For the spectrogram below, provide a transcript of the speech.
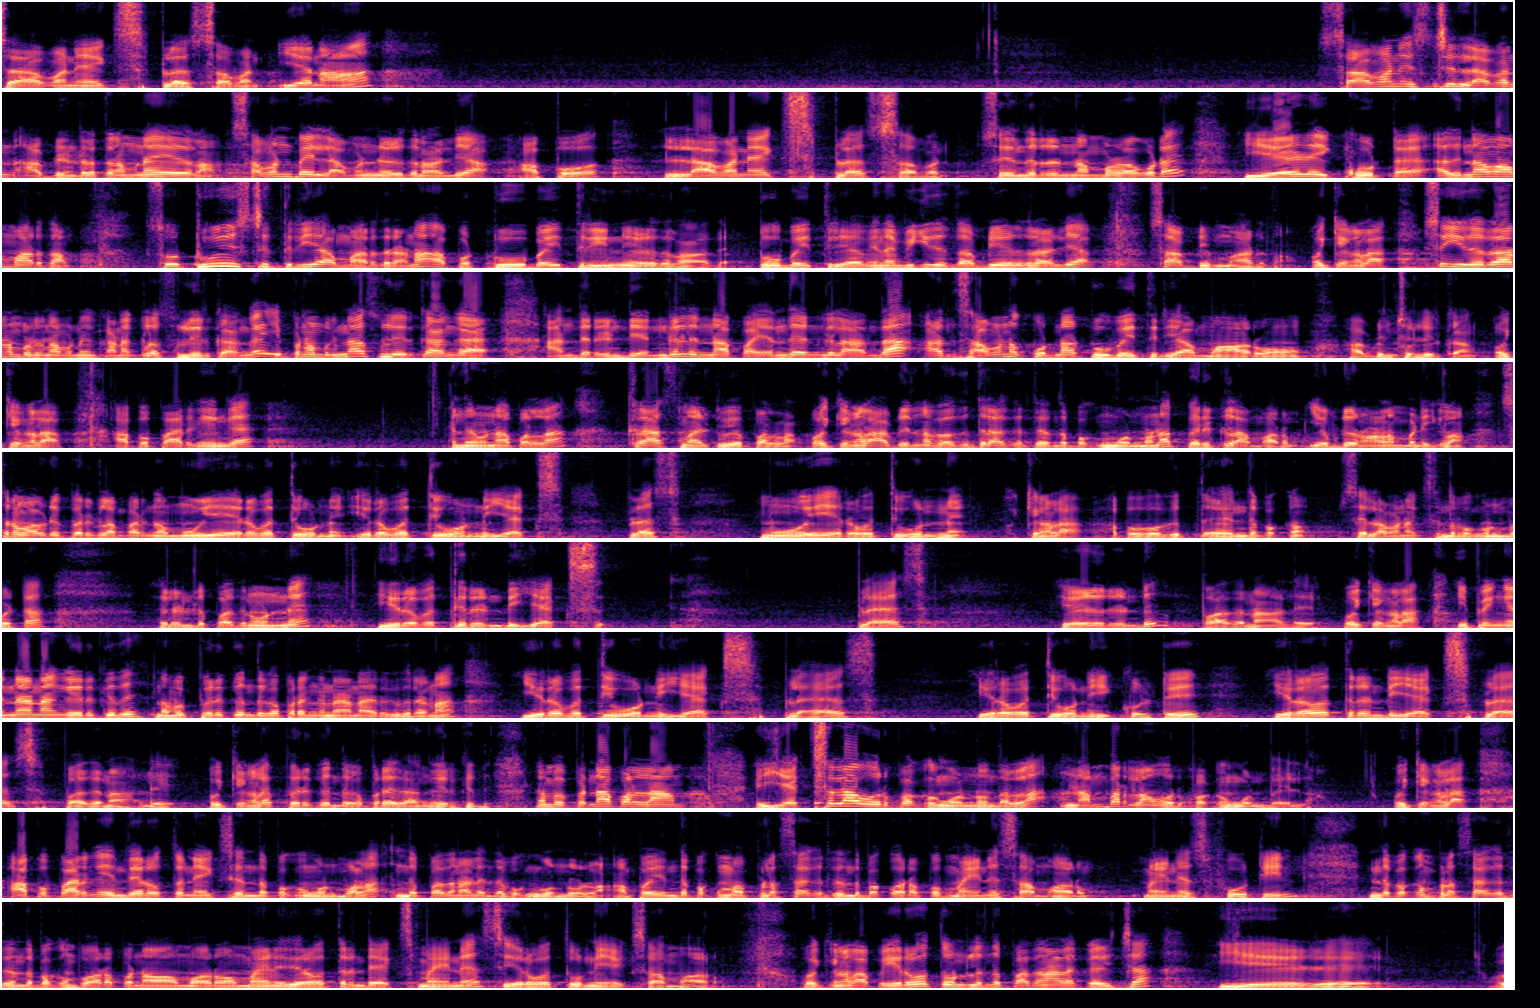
செவன் எக்ஸ் ப்ளஸ் செவன் ஏன்னா செவன் இஸ்ட்டு லெவன் அப்படின்றத நம்ம எழுதலாம். செவன் பை லெவன் எழுதலாம் இல்லையா? அப்போது eleven X plus seven so இந்த ரெண்டு நம்பரோட கூட ஏழை கூட்ட அது என்னவா மாறுதான் ஸோ டூ இஸ்ட்டு த்ரீயாக மாறுதுனா அப்போ டூ பை த்ரீன்னு எழுதலாம் அதை. டூ பை த்ரீயாக இந்த விகிதத்தை அப்படி எழுதலாம் இல்லையா? ஸோ அப்படி மாறுதான் ஓகேங்களா ஸோ இதை தான் நம்மளுக்கு நம்ம கணக்கில் சொல்லியிருக்காங்க. இப்போ நம்மளுக்கு என்ன சொல்லியிருக்காங்க? அந்த ரெண்டு எண்கள் என்னப்பா? எந்த எண்களாக இருந்தால் அந்த செவனை கூட்டினா டூ பை த்ரீயாக மாறும் அப்படின்னு சொல்லியிருக்காங்க. ஓகேங்களா அப்போ பாருங்க இந்த என்ன பண்ணலாம்? கிராஸ் மல்டிவே பண்ணலாம். ஓகேங்களா அப்படின்னா வகுத்தில் இருக்கிறது அந்த பக்கம் கொண்டு போனால் பெருக்கலாம் மாறும். எப்படி வேணாலும் பண்ணிக்கலாம். ஸோ நம்ம அப்படியே பெருக்கலாம் பாருங்கள் மூயே இருபத்தி ஒன்று இருபத்தி ஒன்று எக்ஸ் ப்ளஸ் மூவே இருபத்தி ஒன்று ஓகேங்களா அப்போ வகுத்து இந்த பக்கம்? சரி லெவன் எக்ஸ் இந்த பக்கம் கொண்டு போயிட்டால் ரெண்டு பதினொன்று இருபத்தி ரெண்டு எக்ஸ் ப்ளஸ் ஏழு ரெண்டு பதினாலு. ஓகேங்களா இப்போ இங்கே என்னென்ன அங்கே இருக்குது? நம்ம பெருக்கிறதுக்கப்புறம் இங்கே என்னென்ன இருக்குதுன்னா இருபத்தி ஒன்று எக்ஸ் ப்ளஸ் இருபத்தி ஒன்று ஈக்குவல் டு இருபத்தி ரெண்டு எக்ஸ் ப்ளஸ் பதினாலு. ஓகேங்களா? பெருக்கிறதுக்கப்புறம் இதாங்க இருக்குது. நம்ம இப்போ என்ன பண்ணலாம்? எக்ஸ்லாம் ஒரு பக்கம் கொண்டு வந்துடலாம். நம்பர்லாம் ஒரு பக்கம் கொண்டு போயிடலாம். ஓகேங்களா? அப்போ பாருங்கள் இந்த இருபத்தொன்று எக்ஸ் இந்த பக்கம் கொண்டு போகலாம். இந்த பதினாலு இந்த பக்கம் கொண்டு போகலாம். அப்போ இந்த பக்கமாக ப்ளஸ் ஆகிறது இந்த பக்கம் வரப்போ மைனஸாக மாறும். மைனஸ் ஃபோர்டீன் இந்த பக்கம் ப்ளஸ் ஆகிறது இந்த பக்கம் போகிறப்ப என்ன மாறும்? மைனஸ் இருபத்தி ரெண்டு எக்ஸ் மைனஸ் இருபத்தொன்று எக்ஸாக மாறும். ஓகேங்களா? அப்போ இருபத்தொன்னுலேருந்து பதினாலு கழிச்சா ஏழு.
